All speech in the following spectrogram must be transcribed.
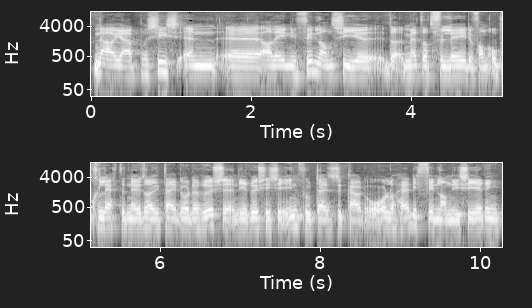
Nou ja, precies. En uh, alleen in Finland zie je dat met dat verleden van opgelegde neutraliteit door de Russen en die Russische invloed tijdens de Koude Oorlog, hè, die Finlandisering,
